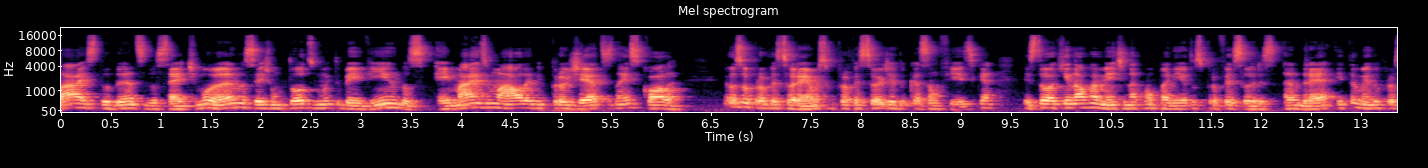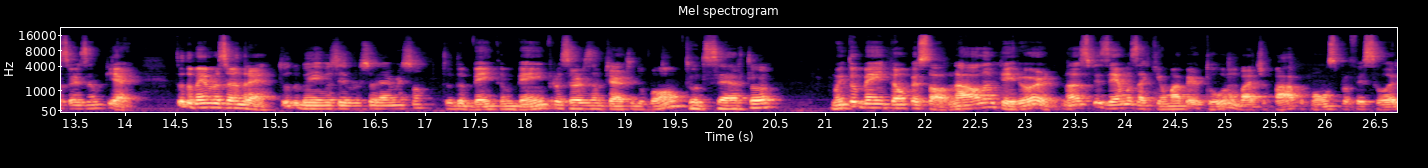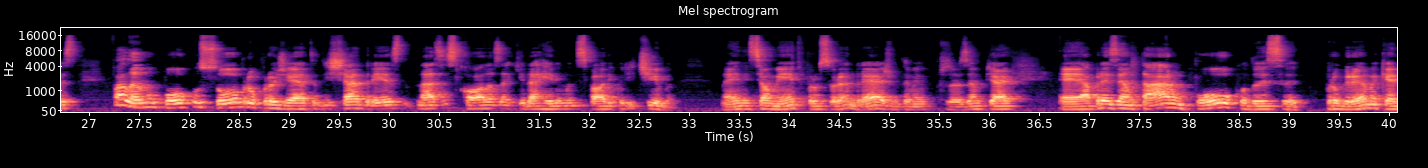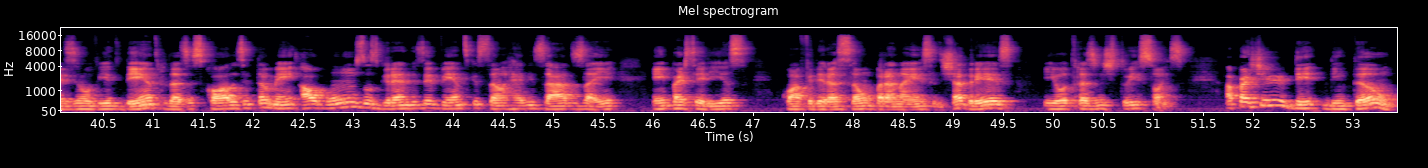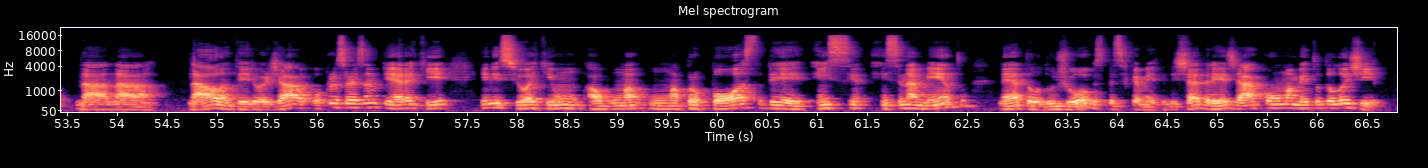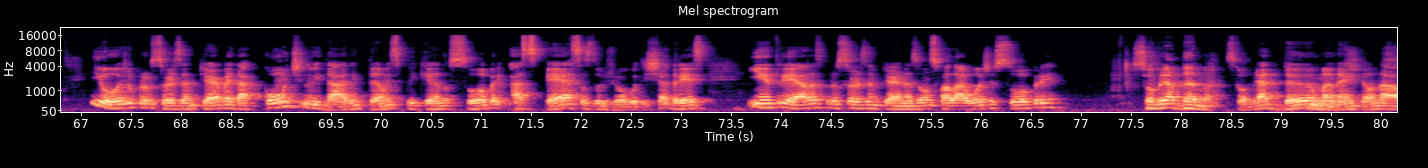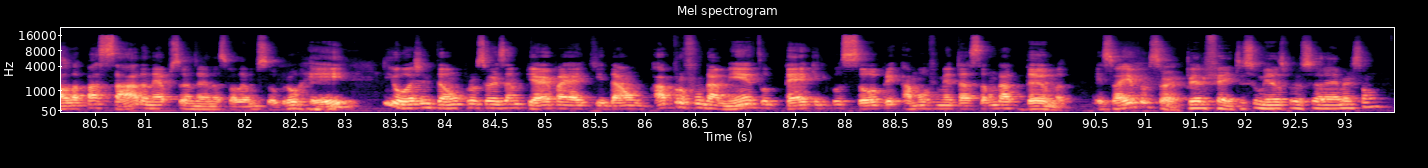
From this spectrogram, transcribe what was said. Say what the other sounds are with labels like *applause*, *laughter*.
Olá, estudantes do sétimo ano, sejam todos muito bem-vindos em mais uma aula de projetos na escola. Eu sou o professor Emerson, professor de Educação Física. Estou aqui novamente na companhia dos professores André e também do professor Zampier. Tudo bem, professor André? Tudo bem, você, professor Emerson? Tudo bem também. Professor Zampier, tudo bom? Tudo certo. Muito bem, então, pessoal. Na aula anterior, nós fizemos aqui uma abertura, um bate-papo com os professores falando um pouco sobre o projeto de xadrez nas escolas aqui da rede municipal de Curitiba. Né? Inicialmente, o professor André, juntamente com o professor Zampier, é, apresentaram um pouco desse programa que é desenvolvido dentro das escolas e também alguns dos grandes eventos que são realizados aí em parcerias com a Federação Paranaense de Xadrez e outras instituições. A partir de, de então, na, na na aula anterior já, o professor Zampieri aqui iniciou aqui um, alguma, uma proposta de ensinamento né, do, do jogo, especificamente de xadrez, já com uma metodologia. E hoje o professor Zampier vai dar continuidade, então, explicando sobre as peças do jogo de xadrez. E entre elas, professor Zampier, nós vamos falar hoje sobre... Sobre a dama. Sobre a dama, né? Então, na aula passada, né, professor André, nós falamos sobre o rei, e hoje, então, o professor Zampier vai aqui dar um aprofundamento técnico sobre a movimentação da dama. Isso aí, professor? Perfeito, isso mesmo, professor Emerson.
